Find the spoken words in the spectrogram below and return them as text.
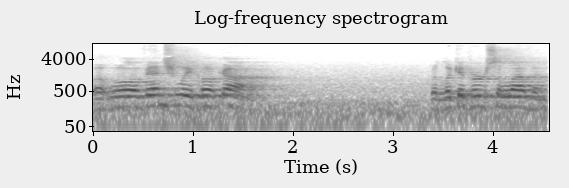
But we'll eventually hook up. But look at verse 11.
